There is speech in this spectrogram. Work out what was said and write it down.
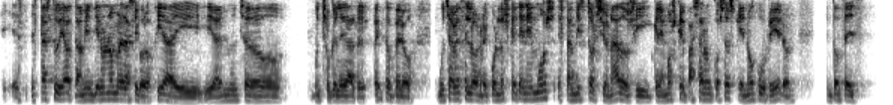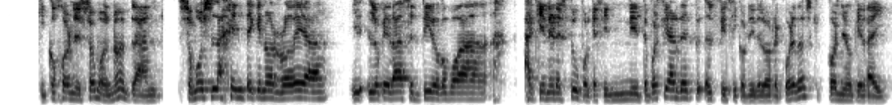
está estudiado también, tiene un nombre de la psicología y, hay mucho, mucho que leer al respecto, pero muchas veces los recuerdos que tenemos están distorsionados y creemos que pasaron cosas que no ocurrieron. Entonces, ¿qué cojones somos, no? En plan, ¿somos la gente que nos rodea y lo que da sentido como a, a quién eres tú, porque si ni te puedes fiar del físico ni de los recuerdos, ¿qué coño queda ahí?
